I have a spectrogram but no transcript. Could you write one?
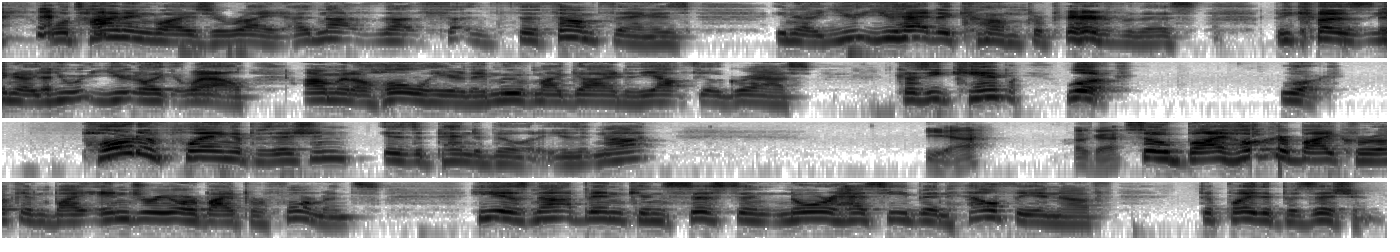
well, timing wise, you're right. I, not not th- the thumb thing is, you know, you you had to come prepared for this because you know you you're like, wow, I'm in a hole here. They moved my guy to the outfield grass because he can't. Look, look. Part of playing a position is dependability, is it not? Yeah. Okay. So by hook or by crook, and by injury or by performance, he has not been consistent, nor has he been healthy enough to play the position.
